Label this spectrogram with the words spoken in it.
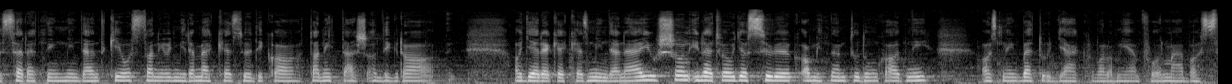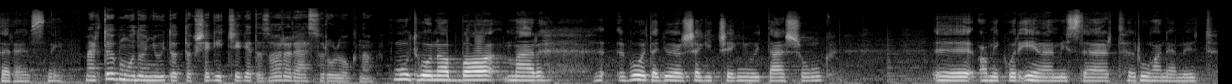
szeretnénk mindent kiosztani, hogy mire megkezdődik a tanítás, addigra a gyerekekhez minden eljusson, illetve hogy a szülők, amit nem tudunk adni, azt még be tudják valamilyen formába szerezni. Már több módon nyújtottak segítséget az arra rászorulóknak. Múlt hónapban már volt egy olyan segítségnyújtásunk, amikor élelmiszert, ruhaneműt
